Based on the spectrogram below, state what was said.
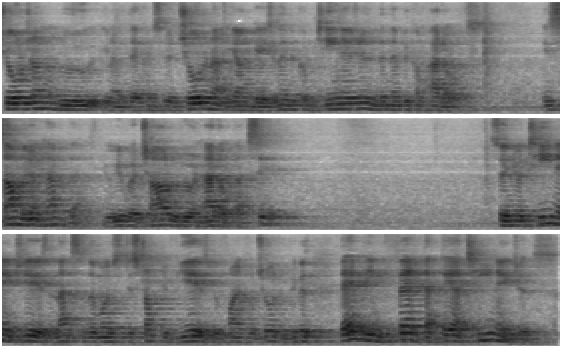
children who, you know, they're considered children at a young age, and then become teenagers, and then they become adults. In some, we don't have that. You're either a child or you're an adult. That's it. So in your teenage years, and that's the most destructive years you'll find for children, because they're being fed that they are teenagers.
